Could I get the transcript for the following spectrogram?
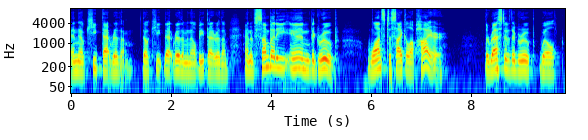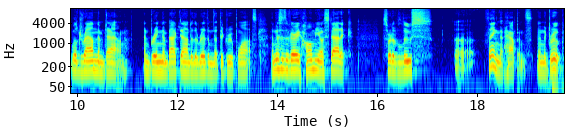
and they'll keep that rhythm. They'll keep that rhythm and they'll beat that rhythm. And if somebody in the group wants to cycle up higher, the rest of the group will, will drown them down and bring them back down to the rhythm that the group wants. And this is a very homeostatic, sort of loose uh, thing that happens in the group.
